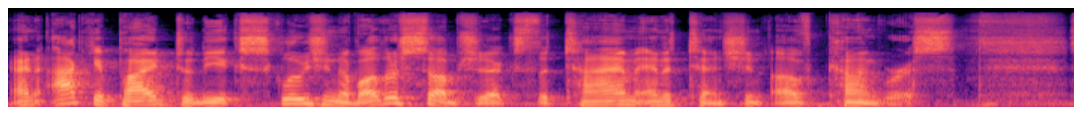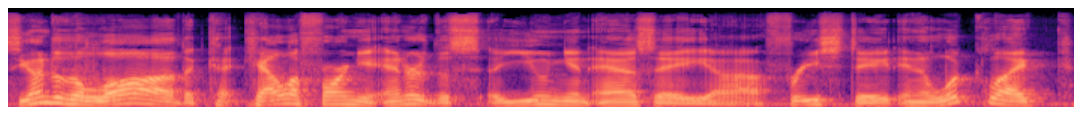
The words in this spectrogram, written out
and occupied to the exclusion of other subjects the time and attention of Congress. See, under the law, the California entered the uh, union as a uh, free state, and it looked like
